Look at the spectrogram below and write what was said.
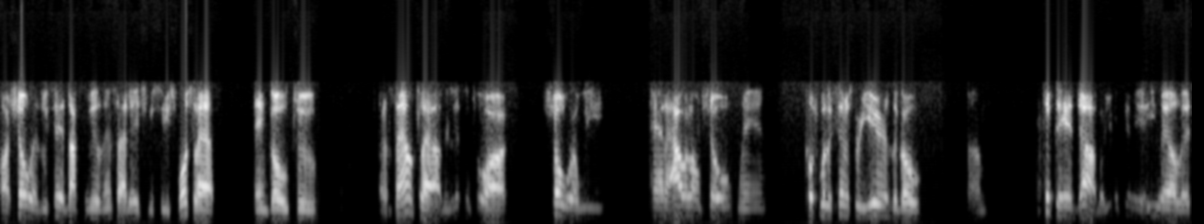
our show, as we said, Dr. Ville's Inside the HBC Sports Lab, and go to uh, SoundCloud and listen to our show where we had an hour long show when Coach Willie Simmons three years ago um, took the head job. Or you can send me an email at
